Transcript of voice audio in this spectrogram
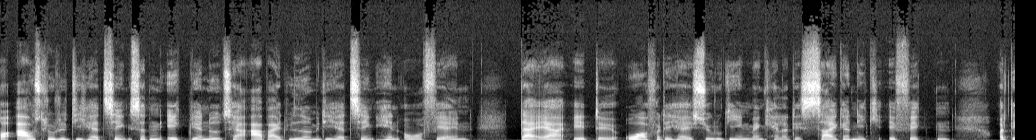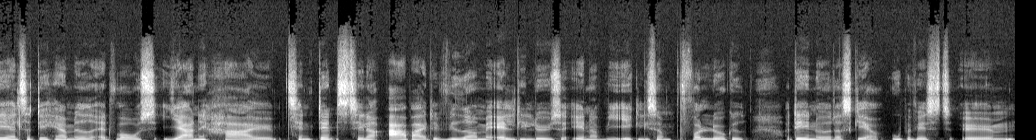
at afslutte de her ting, så den ikke bliver nødt til at arbejde videre med de her ting hen over ferien. Der er et øh, ord for det her i psykologien, man kalder det Zeigarnik-effekten. Og det er altså det her med, at vores hjerne har øh, tendens til at arbejde videre med alle de løse ender, vi ikke ligesom får lukket. Og det er noget, der sker ubevidst. Øh,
